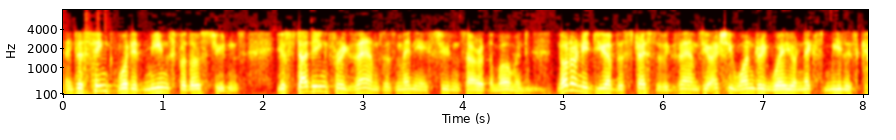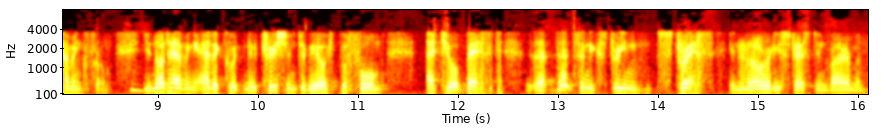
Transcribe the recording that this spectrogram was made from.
and to think what it means for those students. You're studying for exams, as many students are at the moment. Not only do you have the stress of exams, you're actually wondering where your next meal is coming from. Mm-hmm. You're not having adequate nutrition to be able to perform at your best, that, that's an extreme stress in an already stressed environment.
